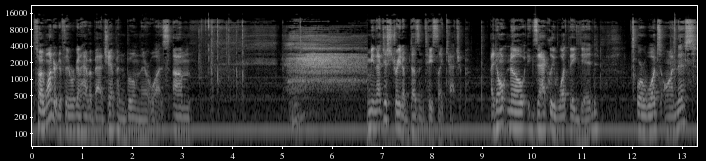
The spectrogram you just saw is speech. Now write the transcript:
So I wondered if they were going to have a bad chip, and boom, there it was. Um, I mean, that just straight up doesn't taste like ketchup. I don't know exactly what they did or what's on this.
